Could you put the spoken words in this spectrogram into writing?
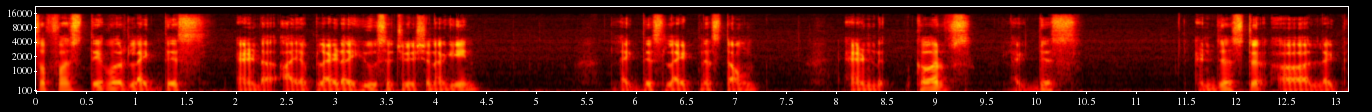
so first they were like this and uh, I applied a hue saturation again like this lightness down and curves like this and just uh, like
